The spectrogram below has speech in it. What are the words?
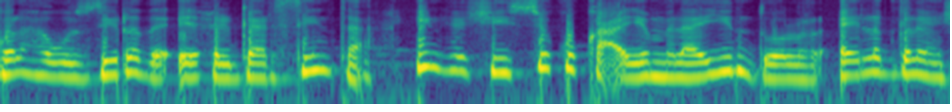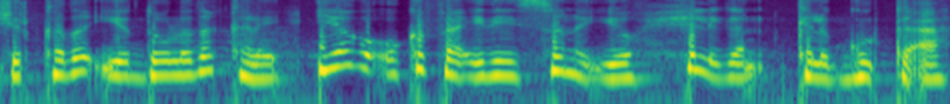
golaha wasiirada ee xilgaarsiinta in heshiisyo ku kacaya malaayiin doolar ay la galeen shirkado iyo dowlado kale iyaga oo ka faa-iideysanayo xilligan kala guurka ah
